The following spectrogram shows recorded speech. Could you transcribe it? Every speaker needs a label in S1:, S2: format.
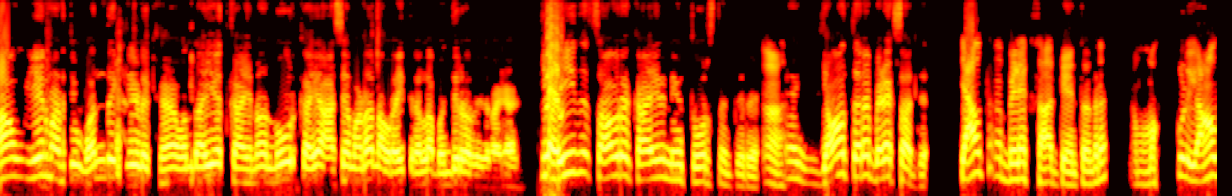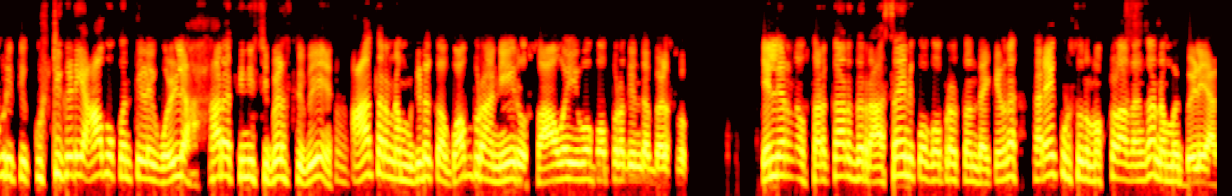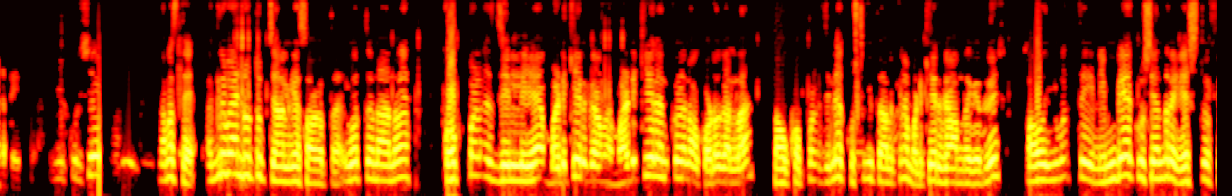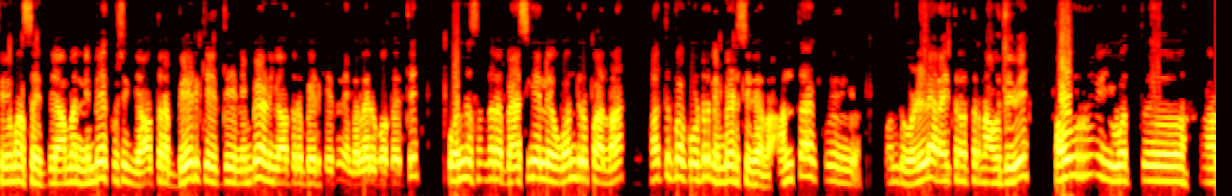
S1: ನಾವು ಏನ್ ಮಾಡ್ತೀವಿ? ಒಂದ್ ಗಿಡಕ್ಕ ಒಂದ್ ಐವತ್ ಕಾಯಿನೋ ನೂರ್ ಕಾಯಿ ಆಸೆ ಮಾಡೋ ನಾವ್ ರೈತರೆಲ್ಲ ಬಂದಿರೋರು ಇದ್ರಾಗ. ಈ ಐದ್ ಸಾವಿರ ಕಾಯಿನ ನೀವು ತೋರಿಸ್ತಂತೀರಿ. ಯಾವ ತರ ಬೆಳೆಕ್ ಸಾಧ್ಯ?
S2: ಯಾವ ತರ ಬೆಳೆಯಕ್ ಸಾಧ್ಯ ಅಂತಂದ್ರ ನಮ್ಮ ಮಕ್ಕಳು ಯಾವ ರೀತಿ ಕುಷ್ಟಿಗಡಿ ಆಗ್ಬೇಕು ಅಂತೇಳಿ ಒಳ್ಳೆ ಆಹಾರ ತಿನ್ನಿಸಿ ಬೆಳೆಸ್ತೀವಿ ಆ ತರ ನಮ್ ಗಿಡಕ್ಕ ಗೊಬ್ಬರ ನೀರು ಸಾವಯವ ಗೊಬ್ಬರದಿಂದ ಬೆಳೆಸ್ಬೇಕು. ಎಲ್ಲಾರ ನಾವು ಸರ್ಕಾರದ ರಾಸಾಯನಿಕ ಗೊಬ್ಬರ ತಂದ ಹಾಕಿದ್ರೆ ತರೆ ಕುಡಿಸೋದು ಮಕ್ಕಳಾದಂಗ ನಮ್ಮ ಬೆಳೆ ಆಗತೈತಿ.
S1: ನಮಸ್ತೆ ಅಗ್ರಿಬ್ಯಾಂಡ್ ಯೂಟ್ಯೂಬ್ ಚಾನಲ್ಗೆ ಸ್ವಾಗತ. ಇವತ್ತು ನಾನು ಕೊಪ್ಪಳ ಜಿಲ್ಲೆಯ ಮಡಿಕೇರಿ ಗ್ರಾಮ ಮಡಿಕೇರಿ ಅಂತ ನಾವು ಕೊಡಗಲ್ಲ ನಾವು ಕೊಪ್ಪಳ ಜಿಲ್ಲೆ ಕುಷ್ಟಗಿ ತಾಲೂಕಿನ ಮಡಿಕೇರಿ ಗ್ರಾಮದಾಗ ಇದ್ವಿ. ಅವು ಇವತ್ತು ನಿಂಬೆ ಕೃಷಿ ಅಂದ್ರೆ ಎಷ್ಟು ಫೇಮಸ್ ಐತಿ ಆಮೇಲೆ ನಿಂಬೆ ಕೃಷಿಗೆ ಯಾವ ತರ ಬೇಡಿಕೆ ಐತಿ ನಿಂಬೆ ಹಣ್ಣು ಯಾವ ತರ ಬೇಡಿಕೆ ಐತಿ ನಿಮ್ಮೆಲ್ಲರಿಗೂ ಗೊತ್ತೈತಿ. ಒಂದು ಸಂದರ್ಭ ಬೇಸಿಗೆಯಲ್ಲಿ ಒಂದ್ ರೂಪಾಯಿ ಅಲ್ಲ ಹತ್ತು ರೂಪಾಯಿ ಕೊಟ್ರೆ ನಿಂಬೆ ಹಣ್ಣು ಸಿಗಲ್ಲ. ಅಂತ ಒಂದು ಒಳ್ಳೆ ರೈತರ ಹತ್ರ ನಾವು ಇದೀವಿ. ಅವರು ಇವತ್ತು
